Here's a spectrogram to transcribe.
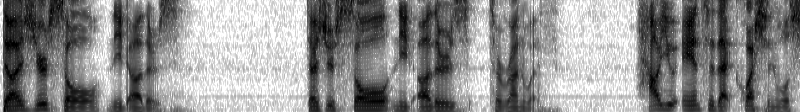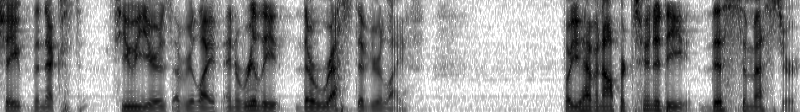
Does your soul need others? Does your soul need others to run with? How you answer that question will shape the next few years of your life and really the rest of your life. But you have an opportunity this semester,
